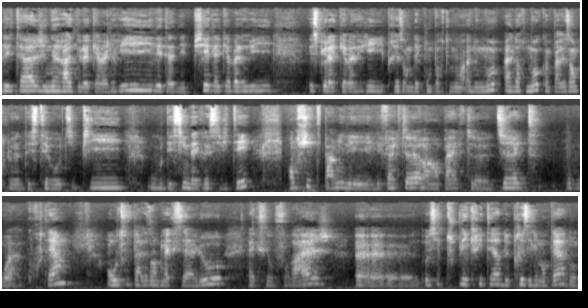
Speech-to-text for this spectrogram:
l'état général de la cavalerie, l'état des pieds de la cavalerie, est-ce que la cavalerie présente des comportements anormaux, anormaux, comme par exemple des stéréotypies ou des signes d'agressivité? Ensuite, parmi les, les, facteurs à impact euh, direct ou à court terme, on retrouve par exemple l'accès à l'eau, l'accès au fourrage, euh, aussi tous les critères de prise alimentaire, donc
